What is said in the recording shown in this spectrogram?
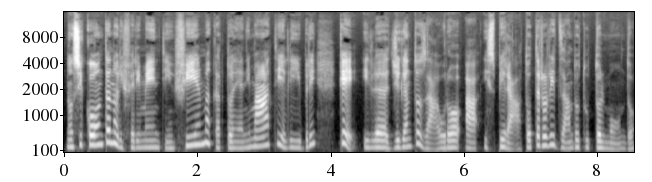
Non si contano riferimenti in film, cartoni animati e libri che il gigantosauro ha ispirato, terrorizzando tutto il mondo.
